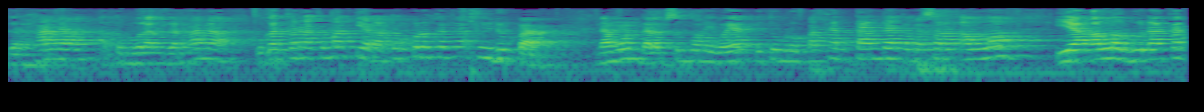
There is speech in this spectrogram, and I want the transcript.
gerhana atau bulan gerhana bukan karena kematian ataupun karena kehidupan. Namun dalam sebuah riwayat itu merupakan tanda kebesaran Allah yang Allah gunakan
